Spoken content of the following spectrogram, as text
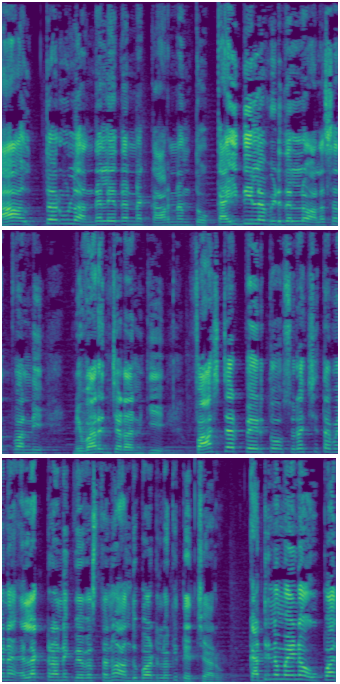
ఆ ఉత్తర్వులు అందలేదన్న కారణంతో ఖైదీల విడుదలలో అలసత్వాన్ని నివారించడానికి ఫాస్టర్ పేరుతో సురక్షితమైన ఎలక్ట్రానిక్ వ్యవస్థను అందుబాటులోకి తెచ్చారు. కఠినమైన ఉపా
